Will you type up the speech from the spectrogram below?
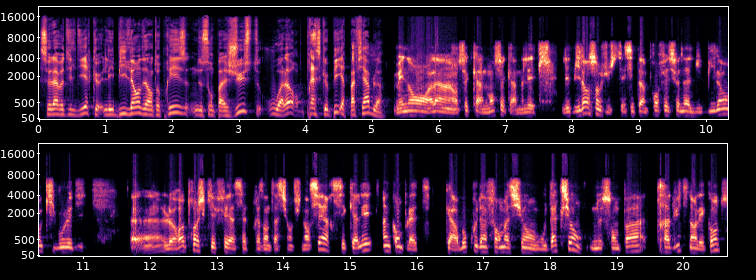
Cela veut-il dire que les bilans des entreprises ne sont pas justes ou alors presque pire, pas fiables? Mais non, Alain, on se calme, on se calme. Les, les bilans sont justes et c'est un professionnel du bilan qui vous le dit. Euh, le reproche qui est fait à cette présentation financière, c'est qu'elle est incomplète, car beaucoup d'informations ou d'actions ne sont pas traduites dans les comptes,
